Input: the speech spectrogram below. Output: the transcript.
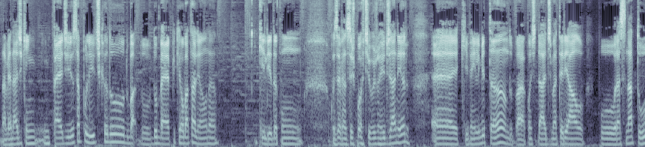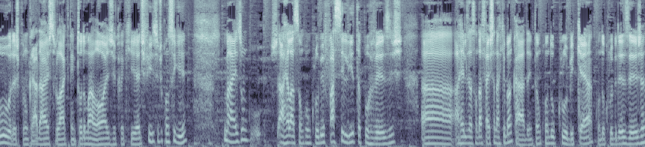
na verdade, quem impede isso é a política do, do, do, BEP, que é o batalhão, né? Que lida com, com os eventos esportivos no Rio de Janeiro, é, que vem limitando a quantidade de material por assinaturas, por um cadastro lá que tem toda uma lógica que é difícil de conseguir. Mas um, a relação com o clube facilita, por vezes, a, a, realização da festa na arquibancada. Então, quando o clube quer, quando o clube deseja,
